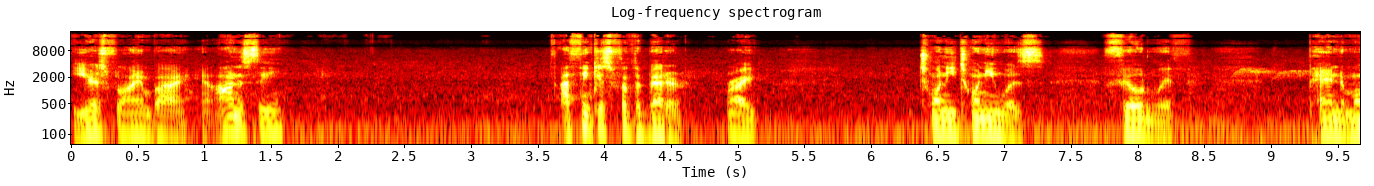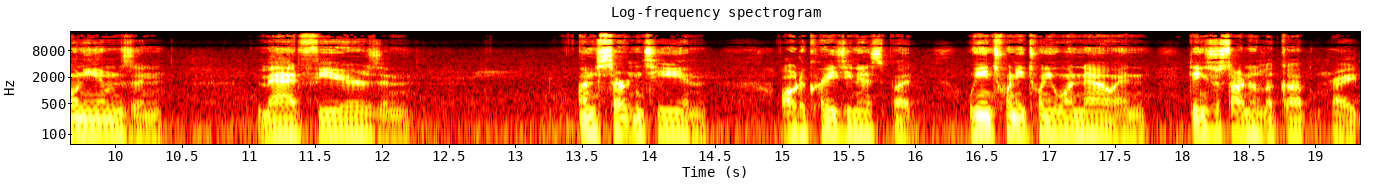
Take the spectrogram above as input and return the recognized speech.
Years flying by. And honestly, I think it's for the better, right? 2020 was filled with pandemoniums and mad fears and uncertainty and all the craziness, but we in 2021 now and things are starting to look up, right?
